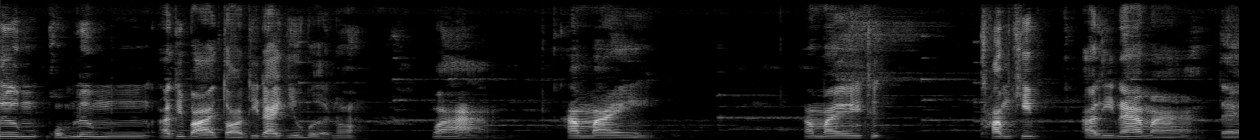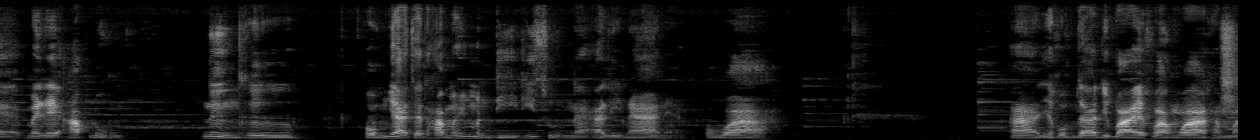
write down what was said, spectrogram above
ลืมผมลืมอธิบายตอนที่ได้กิลเบิร์ตเนาะว่าทำไมทำไมถึงทำคลิปอารีนามา แต่ไม่ได้อัพลงหนึ่งคือผมอยากจะทำให้มันดีที่สุดนะอารีนาเนี่ย เพราะว่า อ่า เดี๋ยวผมจะอธิบายให้ฟังว่าทำไม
